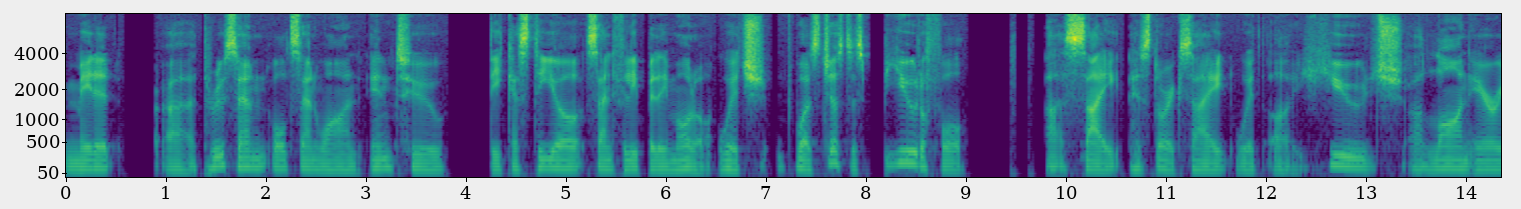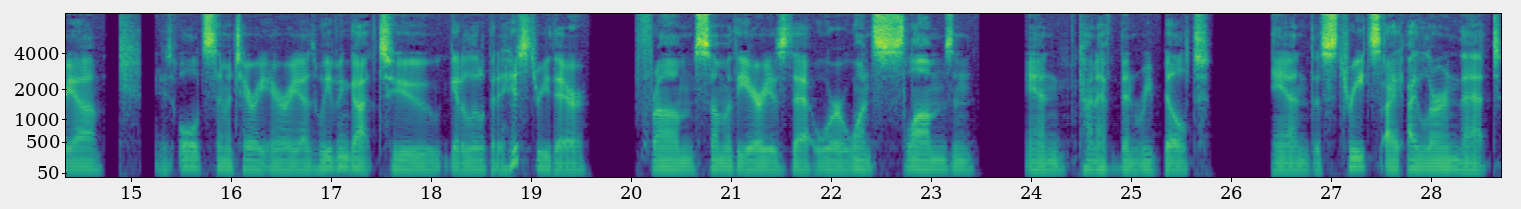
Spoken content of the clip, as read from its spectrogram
made it uh, through San Old San Juan into the Castillo San Felipe del Morro, which was just this beautiful uh, site, historic site with a huge uh, lawn area, these old cemetery areas. We even got to get a little bit of history there from some of the areas that were once slums and and kind of have been rebuilt. And the streets, I, I learned that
